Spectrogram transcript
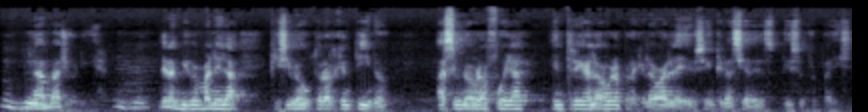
La mayoría. De la misma manera que si un autor argentino hace una obra afuera, entrega la obra para que la haga la idiosincrasia de, de ese otro país.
